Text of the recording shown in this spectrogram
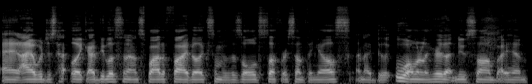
and I would just ha- like I'd be listening on Spotify to like some of his old stuff or something else, and I'd be like, "Ooh, I want to hear that new song by him,"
